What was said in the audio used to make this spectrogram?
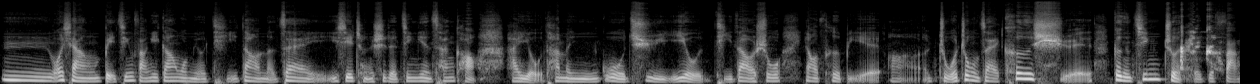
嗯，我想北京防疫，刚刚我们有提到呢，在一些城市的经验参考，还有他们过去也有提到说要特别啊、着重在科学、更精准的一个防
